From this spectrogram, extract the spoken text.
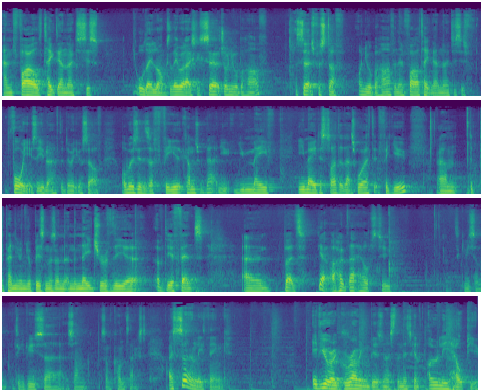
and file takedown notices all day long. So they will actually search on your behalf, search for stuff on your behalf, and then file takedown notices for you, so you don't have to do it yourself. Obviously, there's a fee that comes with that. You you may you may decide that that's worth it for you, um, depending on your business and, and the nature of the uh, of the offence. Um, but yeah, I hope that helps to to give you some to give you uh, some some context. I certainly think if you're a growing business, then this can only help you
